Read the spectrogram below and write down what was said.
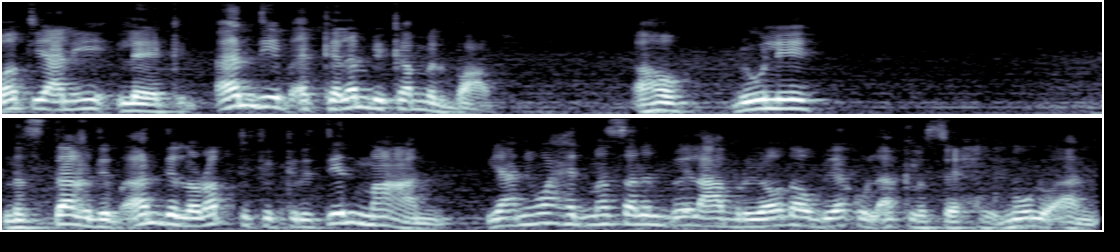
but يعني إيه؟ لكن. And يبقى الكلام بيكمل بعضه. أهو. بيقول إيه؟ نستخدم اند لربط فكرتين معا. يعني واحد مثلا بيلعب رياضة وبياكل أكل صحي. نقول له أند.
